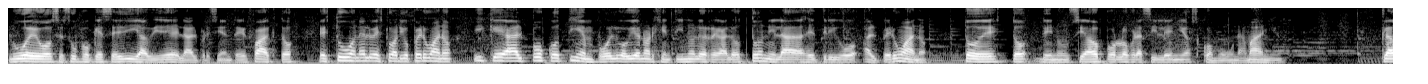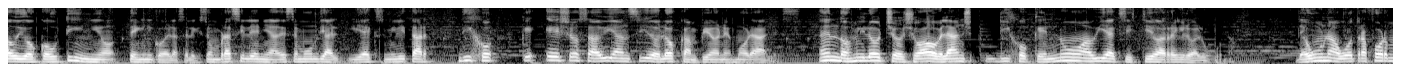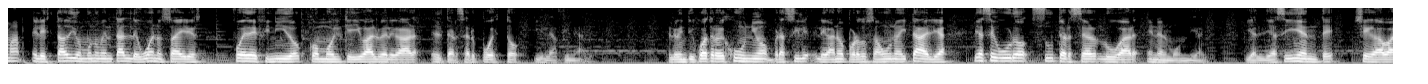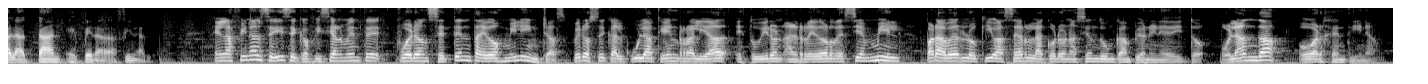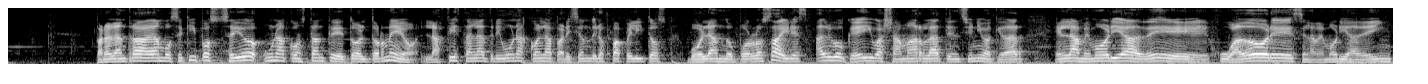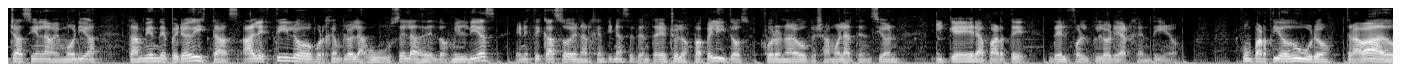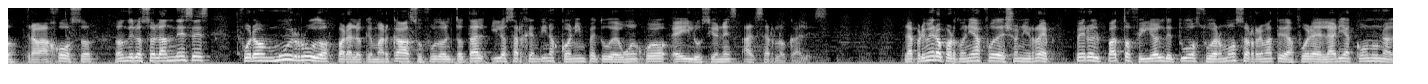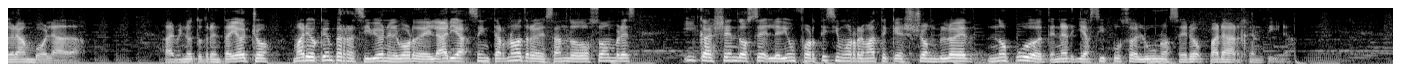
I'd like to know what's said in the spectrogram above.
Luego se supo que ese día Videla, el presidente de facto, estuvo en el vestuario peruano y que al poco tiempo el gobierno argentino le regaló toneladas de trigo al peruano, todo esto denunciado por los brasileños como un amaño. Claudio Coutinho, técnico de la selección brasileña de ese mundial y ex militar, dijo que ellos habían sido los campeones morales. En 2008, Joao Blanche dijo que no había existido arreglo alguno. De una u otra forma, el Estadio Monumental de Buenos Aires fue definido como el que iba a albergar el tercer puesto y la final. El 24 de junio, Brasil le ganó por 2 a 1 a Italia y aseguró su tercer lugar en el Mundial. Y al día siguiente llegaba la tan esperada final. En la final se dice que oficialmente fueron 72.000 hinchas, pero se calcula que en realidad estuvieron alrededor de 100.000 para ver lo que iba a ser la coronación de un campeón inédito, Holanda o Argentina. Para la entrada de ambos equipos se dio una constante de todo el torneo, la fiesta en la tribuna con la aparición de los papelitos volando por los aires, algo que iba a llamar la atención y iba a quedar en la memoria de jugadores, en la memoria de hinchas y en la memoria también de periodistas, al estilo, por ejemplo, las bubucelas del 2010, en este caso en Argentina 78 los papelitos fueron algo que llamó la atención y que era parte del folclore argentino. Fue un partido duro, trabado, trabajoso, donde los holandeses fueron muy rudos para lo que marcaba su fútbol total y los argentinos con ímpetu de buen juego e ilusiones al ser locales. La primera oportunidad fue de Johnny Rep, pero el Pato Filiol detuvo su hermoso remate de afuera del área con una gran volada. Al minuto 38, Mario Kempes recibió en el borde del área, se internó atravesando dos hombres y cayéndose le dio un fortísimo remate que John Bloed no pudo detener y así puso el 1 0 para Argentina.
